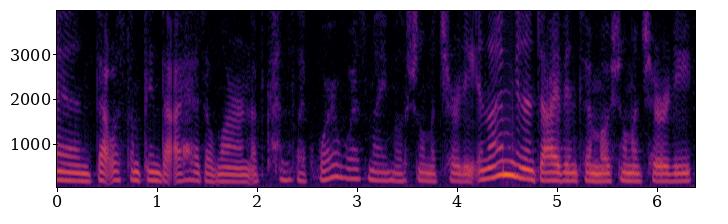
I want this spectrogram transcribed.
and that was something that I had to learn of kind of like where was my emotional maturity? And I'm going to dive into emotional maturity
